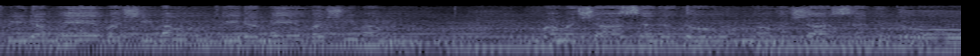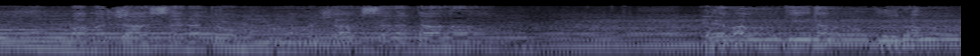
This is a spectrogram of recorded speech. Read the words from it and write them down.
त्विरमेव शिवं त्विरमेव शिवं। मम शासनतो मम शासनतो मम शासनतो मम शासनतः एवं गिरं गुरुं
